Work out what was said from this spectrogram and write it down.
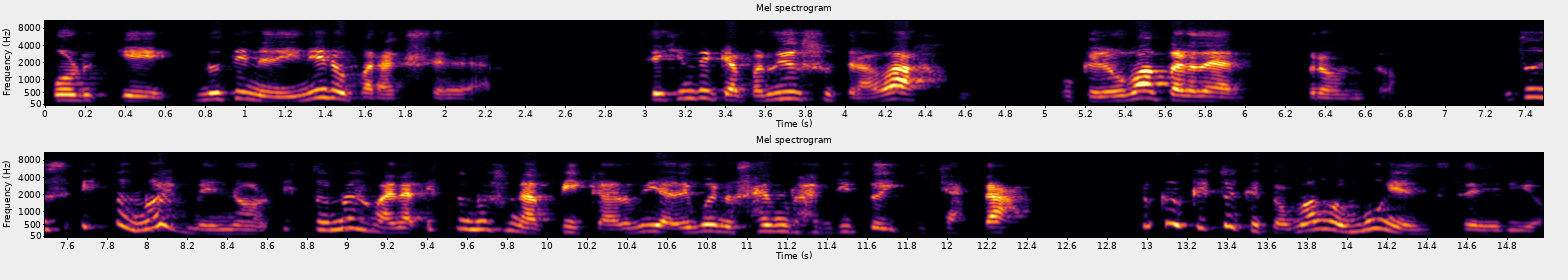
porque no tiene dinero para acceder, si hay gente que ha perdido su trabajo o que lo va a perder pronto, entonces, esto no es menor, esto no es banal, esto no es una picardía de, bueno, sale un ratito y, ya está. Yo creo que esto hay que tomarlo muy en serio,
